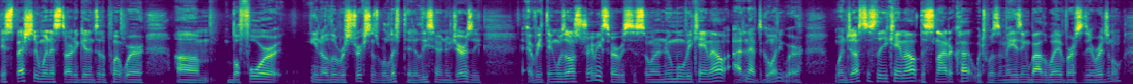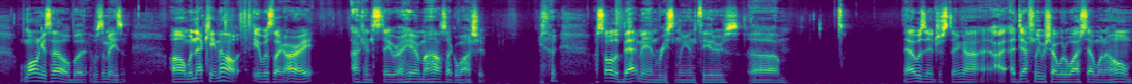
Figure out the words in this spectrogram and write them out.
especially when it started getting to the point where, um, before you know the restrictions were lifted, at least here in New Jersey, everything was on streaming services. So when a new movie came out, I didn't have to go anywhere. When Justice League came out, the Snyder Cut, which was amazing by the way, versus the original, long as hell, but it was amazing. Uh, when that came out, it was like, all right, I can stay right here in my house. I can watch it. I saw the Batman recently in theaters. Um, that was interesting. I, I definitely wish I would have watched that one at home.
